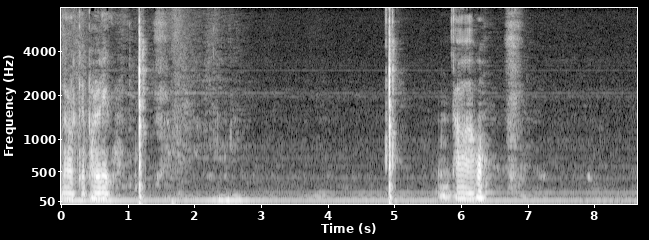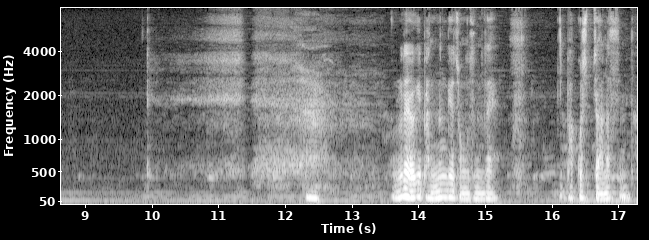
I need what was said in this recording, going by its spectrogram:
넓게 벌리고 음, 다 하고 원래 여기 받는 게 정수인데 받고 싶지 않았습니다.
